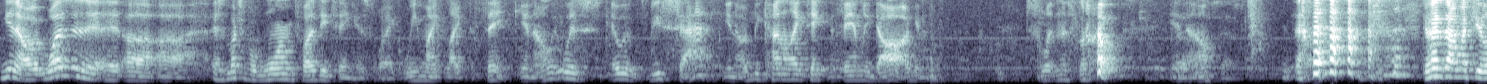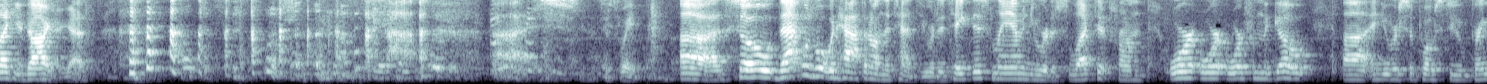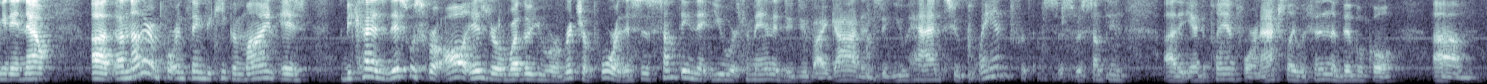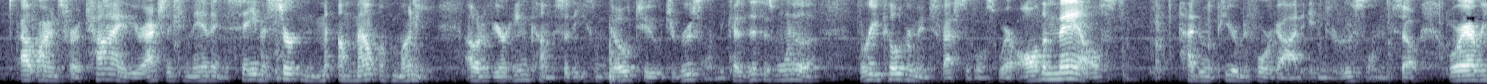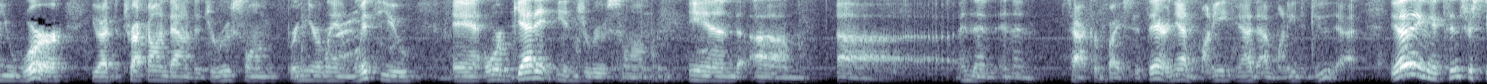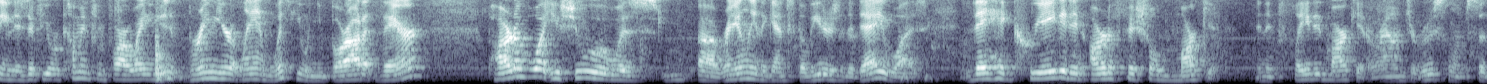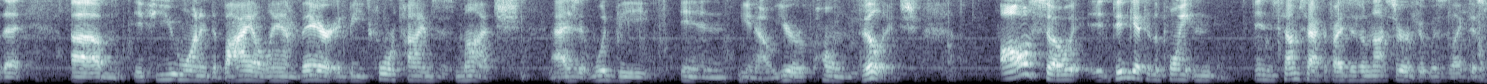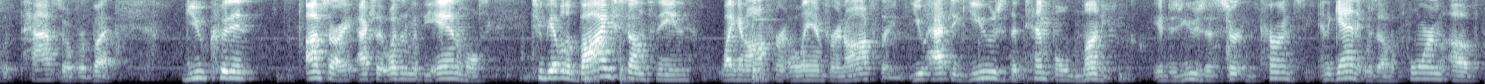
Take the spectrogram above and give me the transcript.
you know it wasn't a, a, a, as much of a warm fuzzy thing as like we might like to think. You know, it was it would be sad. You know, it'd be kind of like taking the family dog and slitting his throat. You know, depends how much you like your dog, I guess. Uh, shh, just wait. Uh, so that was what would happen on the tenth. You were to take this lamb and you were to select it from, or or, or from the goat, uh, and you were supposed to bring it in. Now, uh, another important thing to keep in mind is because this was for all Israel, whether you were rich or poor. This is something that you were commanded to do by God, and so you had to plan for this. This was something uh, that you had to plan for, and actually within the biblical. Um, outlines for a tithe, you're actually commanded to save a certain m- amount of money out of your income so that you can go to Jerusalem because this is one of the three pilgrimage festivals where all the males had to appear before God in Jerusalem. And so wherever you were, you had to trek on down to Jerusalem, bring your lamb with you, and or get it in Jerusalem, and um, uh, and then and then sacrifice it there. And you had money, you had to have money to do that. The other thing that's interesting is if you were coming from far away and you didn't bring your lamb with you and you brought it there, part of what Yeshua was uh, railing against the leaders of the day was they had created an artificial market, an inflated market around Jerusalem, so that um, if you wanted to buy a lamb there, it'd be four times as much as it would be in you know your home village. Also, it did get to the point in in some sacrifices. I'm not sure if it was like this with Passover, but you couldn't. I'm sorry, actually, it wasn't with the animals. To be able to buy something like an offer, a lamb for an offering, you had to use the temple money. You had to use a certain currency, and again, it was on a form of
